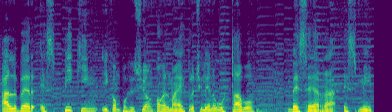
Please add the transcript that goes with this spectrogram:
Albert Speaking y composición con el maestro chileno Gustavo Becerra Smith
